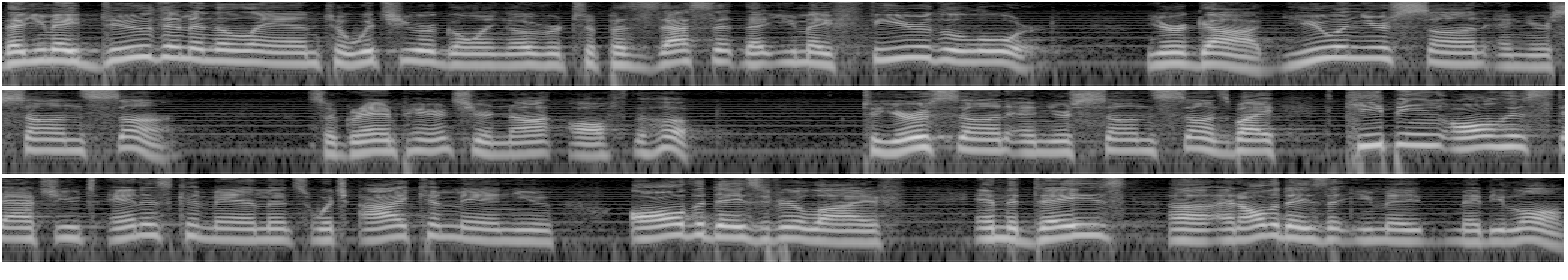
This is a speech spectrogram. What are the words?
that you may do them in the land to which you are going over to possess it, that you may fear the Lord your God, you and your son and your son's son. So, grandparents, you're not off the hook. To your son and your son's sons, by keeping all his statutes and his commandments, which I command you all the days of your life, and the days uh, and all the days that you may, may be long.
